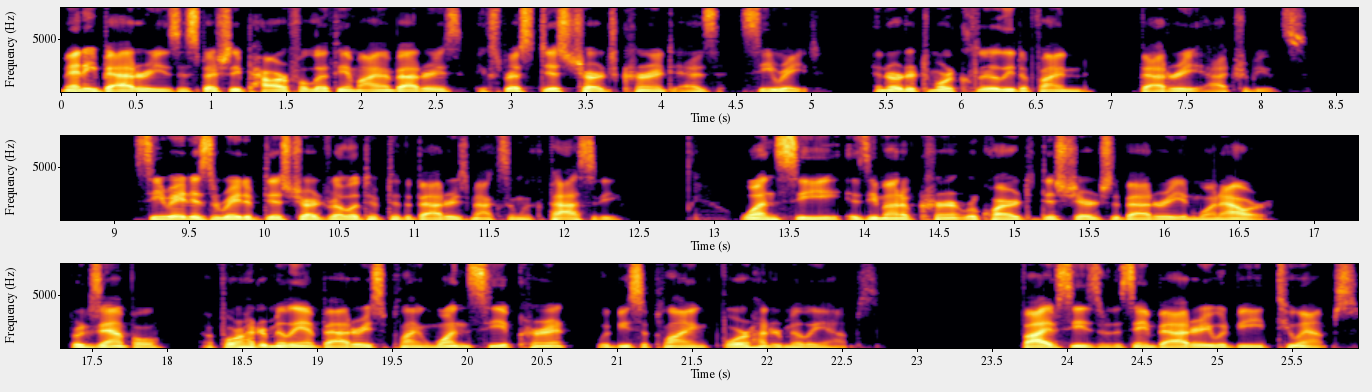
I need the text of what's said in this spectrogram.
Many batteries, especially powerful lithium ion batteries, express discharge current as C rate in order to more clearly define battery attributes. C rate is the rate of discharge relative to the battery's maximum capacity. 1 C is the amount of current required to discharge the battery in one hour. For example, a 400 milliamp battery supplying 1 C of current would be supplying 400 milliamps. 5 Cs of the same battery would be 2 amps.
